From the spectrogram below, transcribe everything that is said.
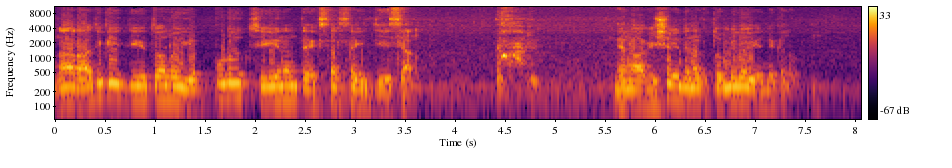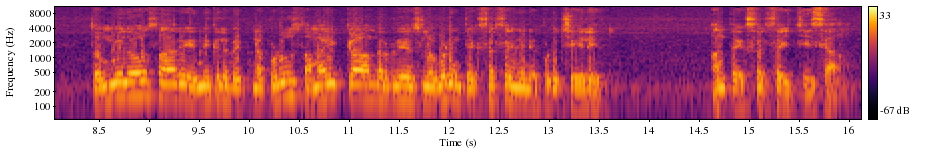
నా రాజకీయ జీవితంలో ఎప్పుడూ చేయనంత ఎక్సర్సైజ్ చేశాను. నేను ఆ విషయం ఇది నాకు తొమ్మిదో ఎన్నికలు. తొమ్మిదోసారి ఎన్నికలు పెట్టినప్పుడు సమైక్య ఆంధ్రప్రదేశ్లో కూడా ఇంత ఎక్సర్సైజ్ నేను ఎప్పుడు చేయలేదు. అంత ఎక్సర్సైజ్ చేశాను.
